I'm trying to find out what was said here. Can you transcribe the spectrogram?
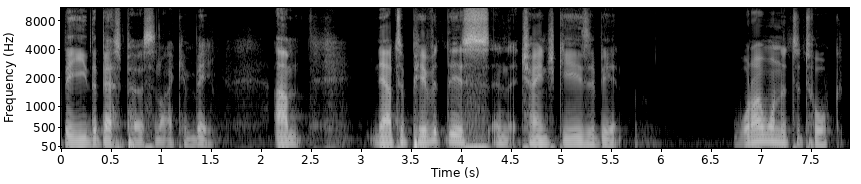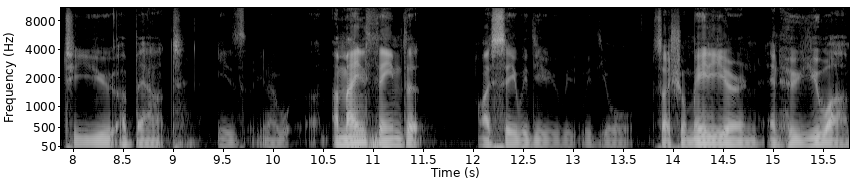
be the best person I can be. Um, now to pivot this and change gears a bit, what I wanted to talk to you about is you know a main theme that I see with you with, with your social media and, and who you are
